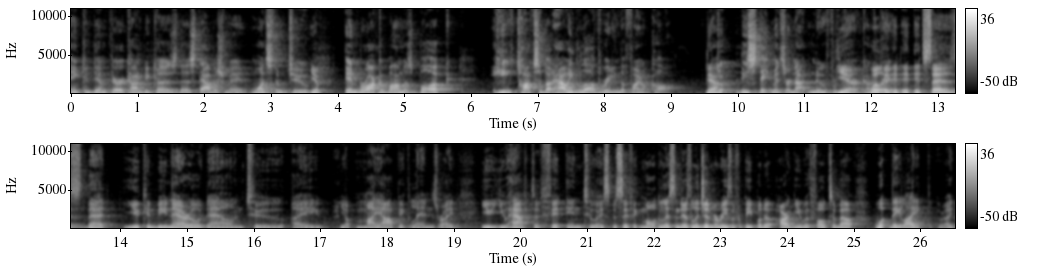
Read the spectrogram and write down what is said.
and condemn Farrakhan because the establishment wants them to. Yep. In Barack Obama's book, he talks about how he loved reading the final call. Yeah. Go- These statements are not new from Yeah. Farrakhan. Well, right? it, it, it says that you can be narrowed down to a you know myopic lens, right? You you have to fit into a specific mold. And listen, there's a legitimate reason for people to argue with folks about what they like, right?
